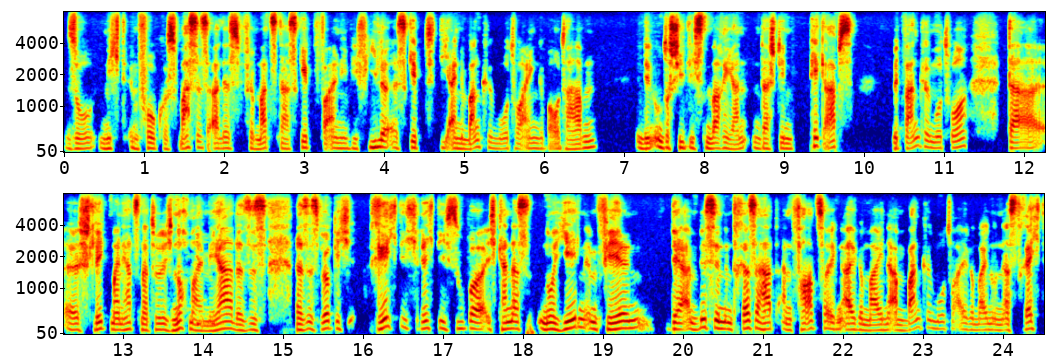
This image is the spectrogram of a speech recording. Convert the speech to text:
so nicht im Fokus. Was es alles für Mazdas gibt, vor allen Dingen wie viele es gibt, die einen Wankelmotor eingebaut haben, in den unterschiedlichsten Varianten. Da stehen Pickups mit Wankelmotor. Da äh, schlägt mein Herz natürlich noch mal mehr. Das ist, das ist wirklich richtig, richtig super. Ich kann das nur jedem empfehlen, der ein bisschen Interesse hat an Fahrzeugen allgemein, am Wankelmotor allgemein und erst recht,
